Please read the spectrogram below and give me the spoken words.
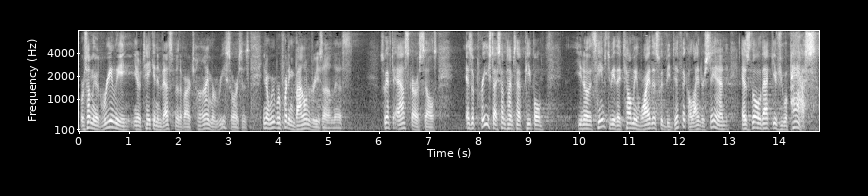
or something that really, you know, take an investment of our time or resources. You know, we're putting boundaries on this. So we have to ask ourselves. As a priest, I sometimes have people, you know, it seems to me they tell me why this would be difficult. I understand, as though that gives you a pass.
